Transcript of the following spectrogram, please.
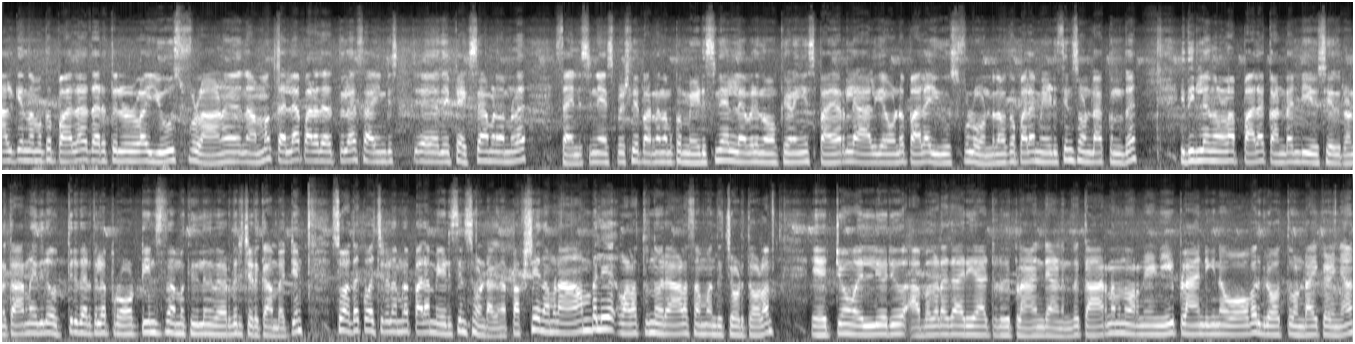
ആൽഗ നമുക്ക് പലതരത്തിലുള്ള യൂസ്ഫുൾ ആണ്. നമുക്കല്ല പലതരത്തിലുള്ള സയന്റിസ്റ്റ് ഇപ്പോൾ എക്സാമ്പിൾ നമ്മൾ സയന്റിസ്റ്റിനെ എസ്പെഷ്യലി പറഞ്ഞാൽ നമുക്ക് മെഡിസിനൽ ലെവൽ നോക്കുകയാണെങ്കിൽ സ്പൈറലെ ആൽഗ കൊണ്ട് പല യൂസ്ഫുള്ളും ഉണ്ട്. നമുക്ക് പല മെഡിസിൻസ് ഉണ്ടാക്കുന്നത് ഇതിൽ നിന്നുള്ള പല കണ്ടന്റ് യൂസ് ചെയ്തിട്ടുണ്ട്. കാരണം ഇതിൽ ഒത്തിരി തരത്തിലുള്ള പ്രോട്ടീൻസ് നമുക്ക് ഇതിൽ നിന്ന് വേർതിരിച്ചെടുക്കാൻ പറ്റും. സോ അതൊക്കെ വെച്ചിട്ട് നമ്മൾ പല മെഡിസിൻസ് ഉണ്ടാക്കുന്നത്. പക്ഷേ നമ്മൾ ആമ്പൽ വളർത്തുന്ന ഒരാളെ സംബന്ധിച്ചിടത്തോളം ഏറ്റവും വലിയൊരു അപകടകാരിയായിട്ടുള്ളൊരു പ്ലാന്റ് ആണിത് കാരണം എന്ന് പറഞ്ഞു കഴിഞ്ഞാൽ ഈ പ്ലാന്റ് ഇങ്ങനെ ഓവർ ഗ്രോത്ത് ഉണ്ടായിക്കഴിഞ്ഞാൽ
